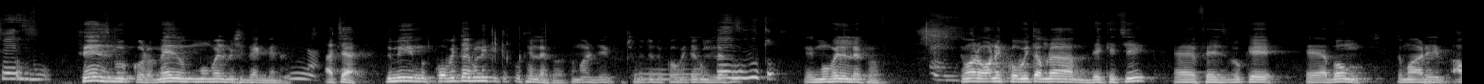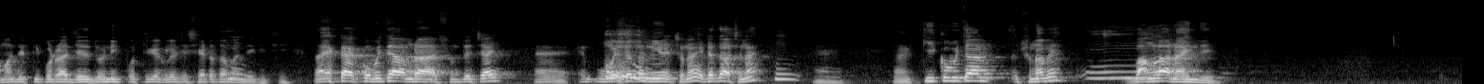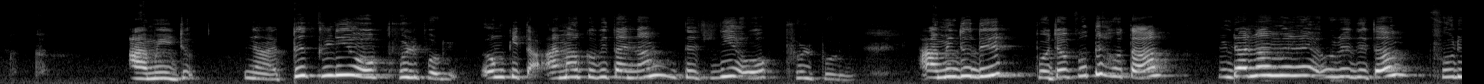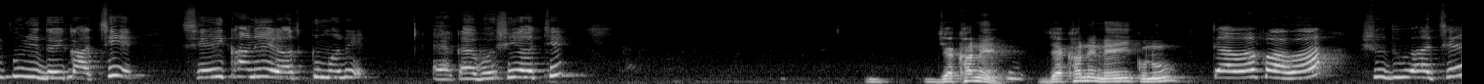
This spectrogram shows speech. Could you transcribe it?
ফেসবুক ফেসবুক করো মেয়ে মোবাইল বেশি দেখবে না। আচ্ছা তুমি কবিতাগুলি কি কোথায় লেখো? তোমার যে ছোট ছোট কবিতাগুলি লেখো এই মোবাইলে লেখো। তোমার অনেক কবিতা আমরা দেখেছি ফেসবুকে এবং তোমার আমাদের ত্রিপুরা রাজ্যের দৈনিক পত্রিকাগুলো যে সেটা তো আমরা দেখেছি। একটা কবিতা আমরা শুনতে চাই মোবাইলটা তো নিয়েছো না? এটা তো আছে না? হ্যাঁ। কি কবিতা শোনাবে? বাংলা না হিন্দি? আমি না তিতলি ও ফুল পড়ি অঙ্কিতা আমার কবিতার নাম তিতলি ও ফুল পড়ি আমি যদি প্রজাপতি হতাম ডানা মেরে উড়ে দিতাম ফুরফুরিদের কাছে সেইখানে রাজকুমারী একা বসে আছে। যেখানে যেখানে নেই কোনো চাওয়া পাওয়া শুধু আছে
